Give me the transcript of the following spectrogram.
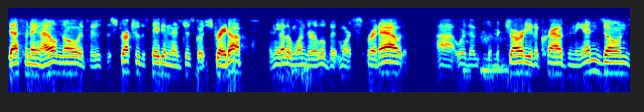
deafening. I don't know if it's the structure of the stadium that just goes straight up, and the other ones are a little bit more spread out, uh, or the the majority of the crowds in the end zones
